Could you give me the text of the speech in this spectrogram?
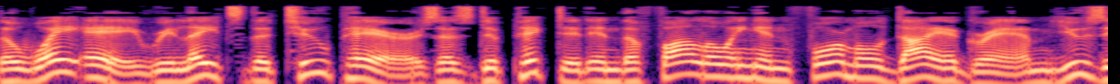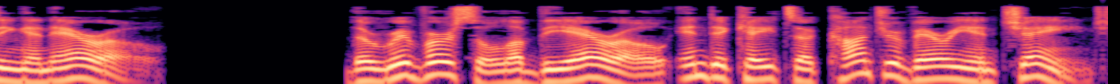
The way A relates the two pairs is depicted in the following informal diagram using an arrow. The reversal of the arrow indicates a contravariant change.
